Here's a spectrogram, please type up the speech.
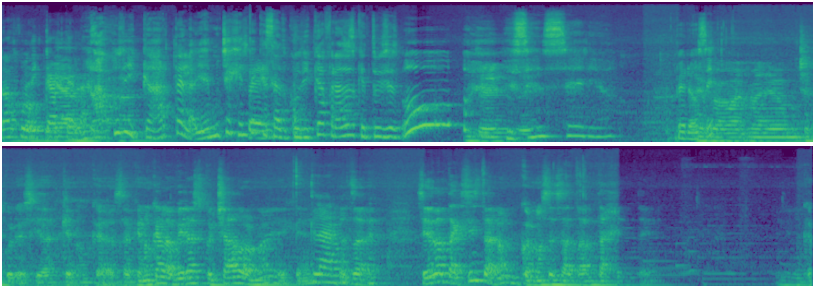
No adjudicártela. No adjudicártela. Y hay mucha gente Sí. que se adjudica frases que tú dices, ¡Oh! Sí, sí, ¿Es sí. en serio? Pero Sí, pero me, me dio mucha curiosidad que nunca, o sea, que nunca la hubiera escuchado, ¿no? Y dije, Claro. o sea, siendo taxista, ¿no? Conoces a tanta gente. Nunca,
